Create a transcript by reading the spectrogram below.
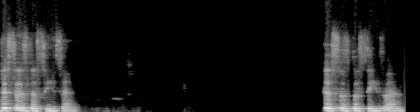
this is the season. This is the season.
